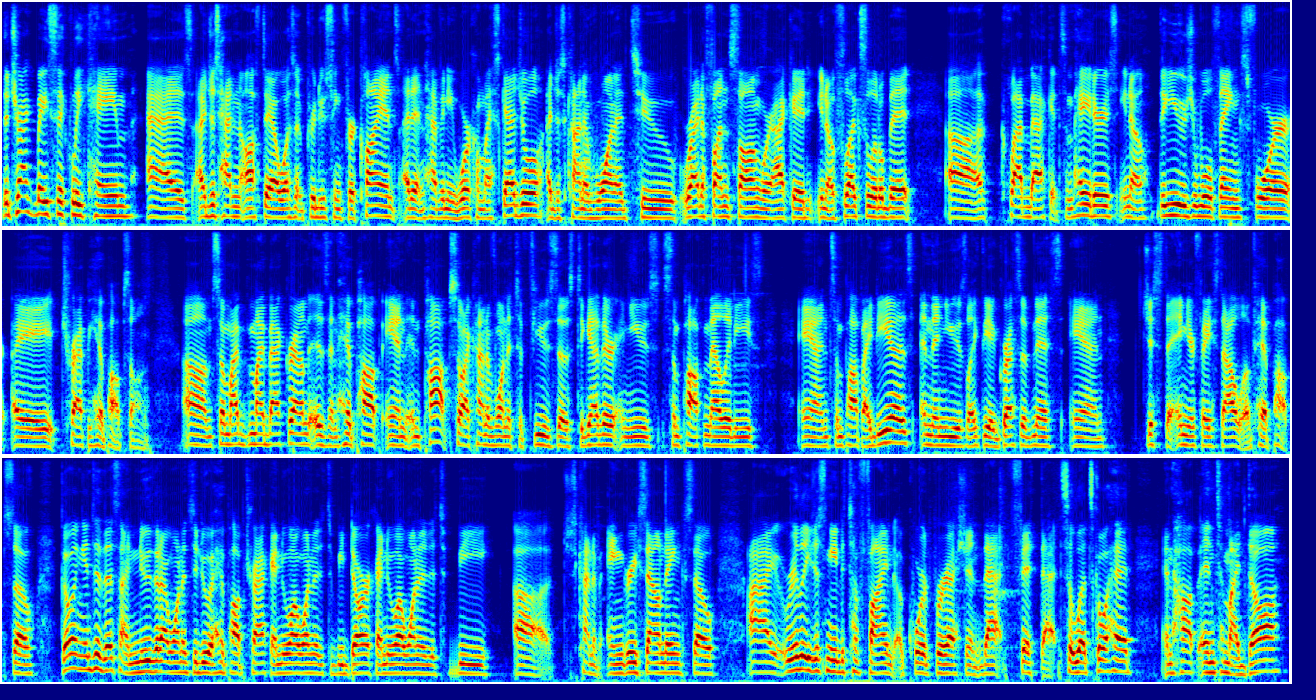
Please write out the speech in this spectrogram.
the track basically came as I just had an off day. I wasn't producing for clients. I didn't have any work on my schedule. I just kind of wanted to write a fun song where I could, you know, flex a little bit, uh, clap back at some haters, you know, the usual things for a trappy hip hop song. Um, so my, my background is in hip hop and in pop, so I kind of wanted to fuse those together and use some pop melodies and some pop ideas, and then use like the aggressiveness and just the in your face style of hip hop. So going into this, I knew that I wanted to do a hip hop track. I knew I wanted it to be dark. I knew I wanted it to be uh, just kind of angry sounding. So I really just needed to find a chord progression that fit that. So let's go ahead and hop into my DAW.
